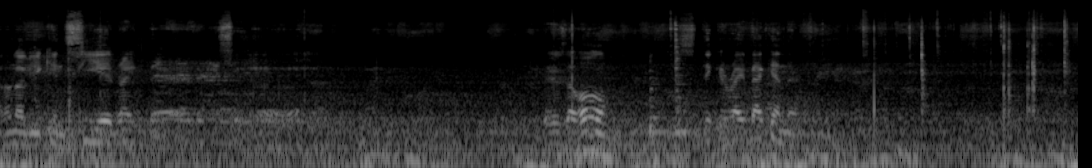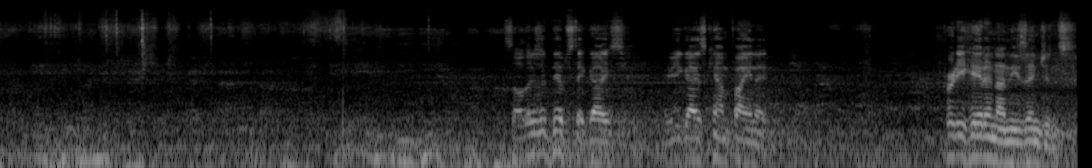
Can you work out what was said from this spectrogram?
I don't know if you can see it right there. See. Uh, there's the hole. Stick it right back in there. So there's a dipstick, guys. If you guys can't find it. Pretty hidden on these engines.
